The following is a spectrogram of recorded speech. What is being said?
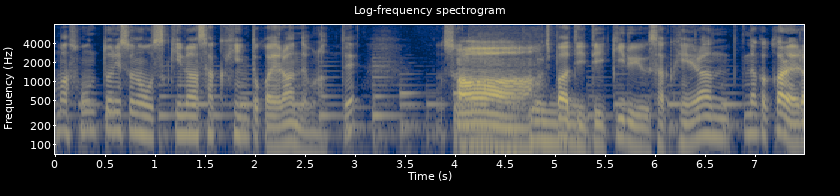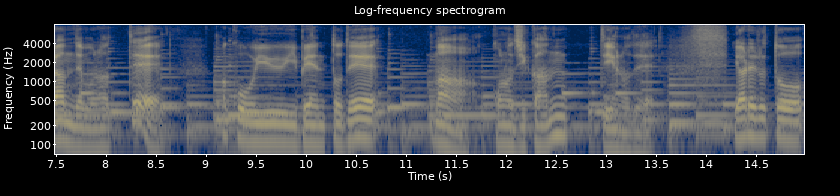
まあ本当にそのお好きな作品とか選んでもらってそのあー。チパーティーできる作品選ん中から選んでもらって、まあ、こういうイベントでまあこの時間っていうのでやれると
